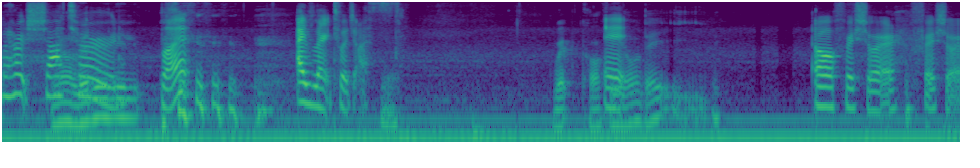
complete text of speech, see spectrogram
My heart No, shattered. literally. but I've learned to adjust. Whipped coffee it- all day. Oh, for sure, for sure.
